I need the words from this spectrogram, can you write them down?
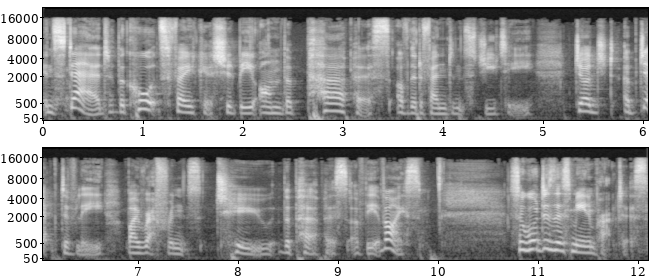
Instead, the court's focus should be on the purpose of the defendant's duty, judged objectively by reference to the purpose of the advice. So, what does this mean in practice?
